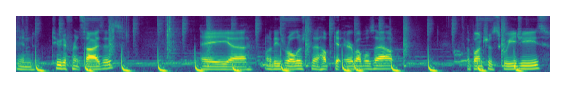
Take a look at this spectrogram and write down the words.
in two different sizes. A, uh, one of these rollers to help get air bubbles out, a bunch of squeegees.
